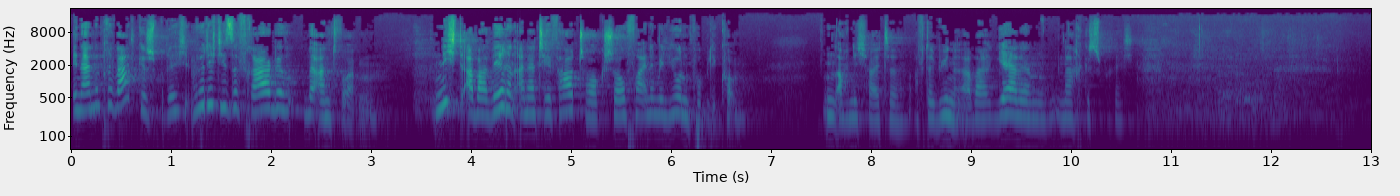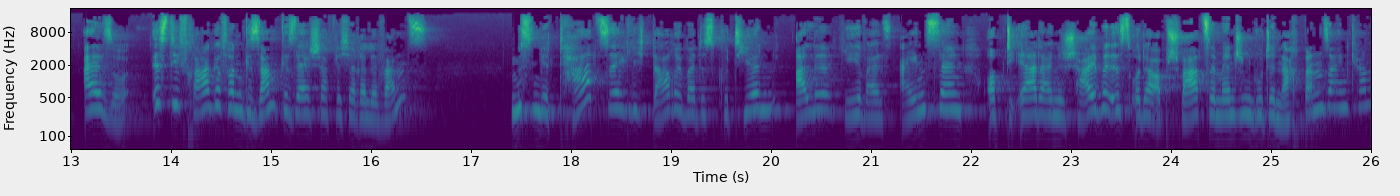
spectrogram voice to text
In einem Privatgespräch würde ich diese Frage beantworten. Nicht aber während einer TV-Talkshow vor einem Millionenpublikum. Und auch nicht heute auf der Bühne, aber gerne im Nachgespräch. Also, ist die Frage von gesamtgesellschaftlicher Relevanz? Müssen wir tatsächlich darüber diskutieren, alle jeweils einzeln, ob die Erde eine Scheibe ist oder ob schwarze Menschen gute Nachbarn sein können?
